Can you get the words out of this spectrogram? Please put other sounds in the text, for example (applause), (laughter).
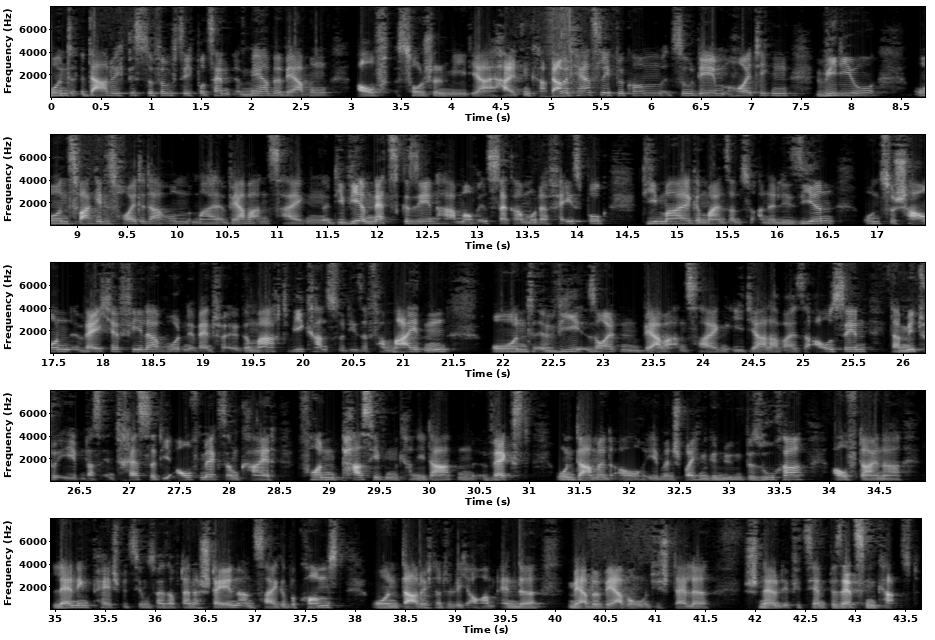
und dadurch bis zu 50 Prozent mehr Bewerbung auf Social Media erhalten kannst. Damit herzlich willkommen zu dem heutigen Video. Und zwar geht es heute darum, mal Werbeanzeigen, die wir im Netz gesehen haben, auf Instagram oder Facebook, die mal gemeinsam zu analysieren und zu schauen, welche Fehler wurden eventuell gemacht, wie kannst du diese vermeiden und wie sollten Werbeanzeigen idealerweise aussehen, damit du eben das Interesse, die Aufmerksamkeit von passiven Kandidaten wächst und damit auch eben entsprechend genügend Besucher auf deiner Landingpage beziehungsweise auf deiner Stellenanzeige bekommst und dadurch natürlich auch am Ende mehr Bewerbung und die Stelle schnell und effizient besetzen kannst.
